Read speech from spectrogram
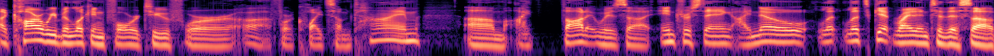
a car we've been looking forward to for uh, for quite some time. Um, I thought it was uh, interesting. I know. Let, us get right into this. Uh,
